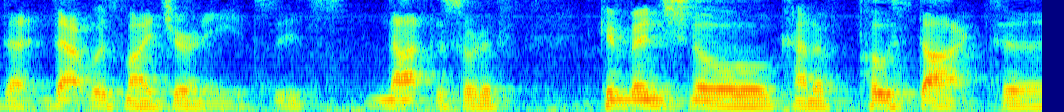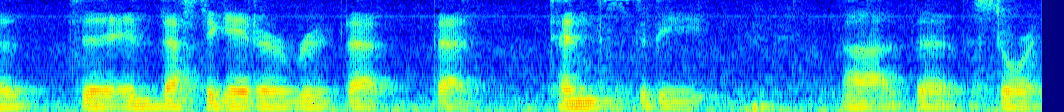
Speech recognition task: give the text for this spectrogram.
that that was my journey. It's it's not the sort of conventional kind of postdoc to to investigator route that that tends to be uh, the the story.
